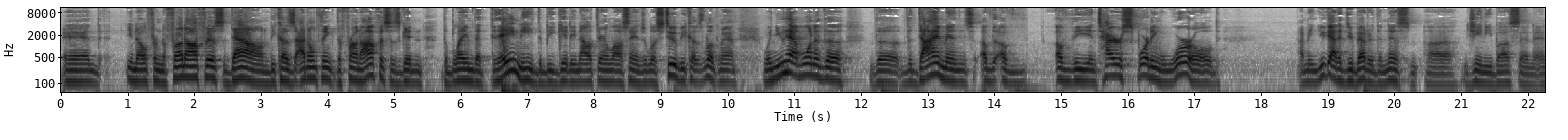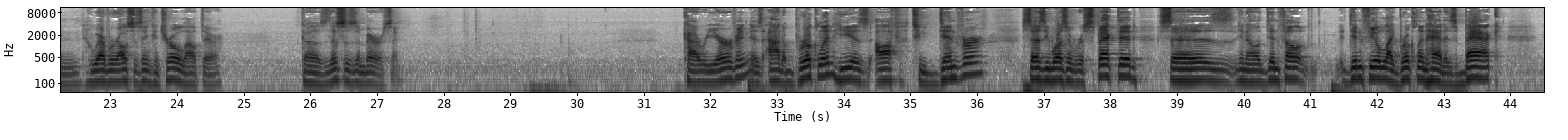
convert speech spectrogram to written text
and you know from the front office down because I don't think the front office is getting the blame that they need to be getting out there in Los Angeles too. Because look, man, when you have one of the the the diamonds of the of of the entire sporting world I mean, you got to do better than this, uh, Jeanie Buss and, and whoever else is in control out there. Because this is embarrassing. Kyrie Irving is out of Brooklyn. He is off to Denver. Says he wasn't respected. Says, you know, didn't felt didn't feel like Brooklyn had his back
